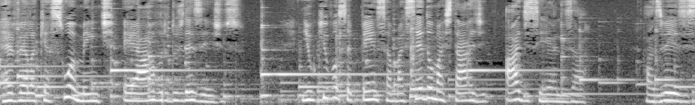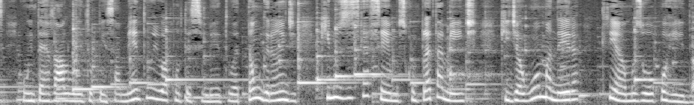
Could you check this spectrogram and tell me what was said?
revela que a sua mente é a árvore dos desejos. E o que você pensa, mais cedo ou mais tarde, há de se realizar. Às vezes, o intervalo entre o pensamento e o acontecimento é tão grande que nos esquecemos completamente que, de alguma maneira, criamos o ocorrido.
